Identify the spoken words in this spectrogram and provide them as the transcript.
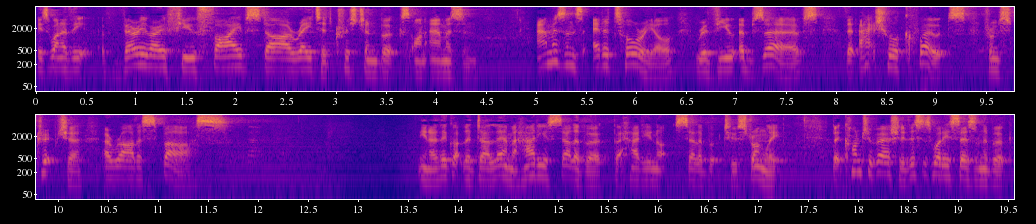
is one of the very, very few five star rated Christian books on Amazon. Amazon's editorial review observes that actual quotes from Scripture are rather sparse. You know, they've got the dilemma how do you sell a book, but how do you not sell a book too strongly? But controversially, this is what he says in the book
